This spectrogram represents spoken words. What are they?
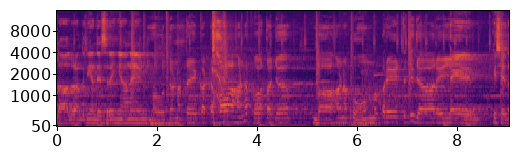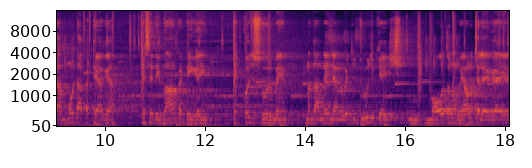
ਲਾਲ ਰੰਗ ਦੀਆਂ ਦਿਸ ਰਹੀਆਂ ਨੇ। ਮੋਦਨ ਤੇ ਕਟ ਬਾਹਨ ਕੋ ਤਜ ਬਾਹਨ ਭੂਮ ਪ੍ਰੇਤ ਜੁਜਾਰੇ ਤੇ ਕਿਸੇ ਦਾ ਮੋਢਾ ਕੱਟਿਆ ਗਿਆ ਕਿਸੇ ਦੀ ਬਾਹ ਕੱਟੀ ਗਈ ਤੇ ਕੁਝ ਸੂਰਮੇ ਮੈਦਾਨੇ ਜੰਗ ਵਿੱਚ ਜੂਝ ਕੇ ਮੌਤ ਨੂੰ ਵਿਆਹਣ ਚਲੇ ਗਏ।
